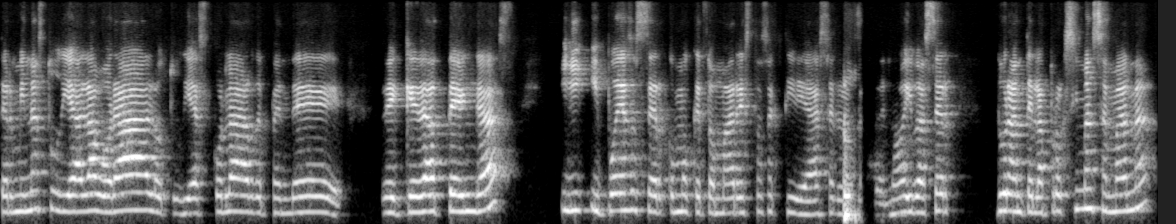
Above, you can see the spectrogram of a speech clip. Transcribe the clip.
terminas tu día laboral o tu día escolar, depende de, qué edad tengas, y, puedes hacer como que tomar estas actividades en la tarde, ¿no? Y va a ser durante la próxima semana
